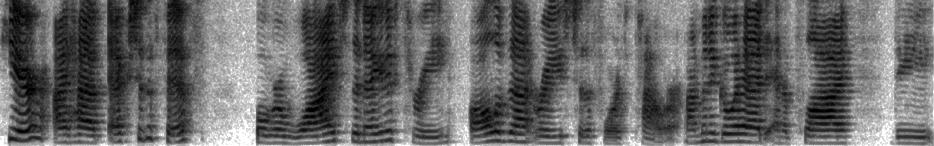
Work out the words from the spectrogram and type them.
Here I have x to the fifth over y to the negative 3, all of that raised to the fourth power. I'm going to go ahead and apply the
